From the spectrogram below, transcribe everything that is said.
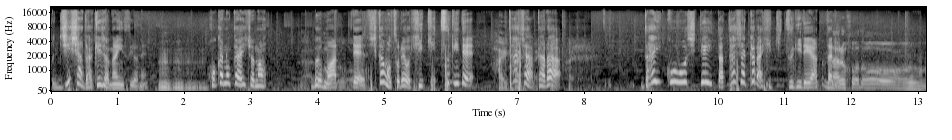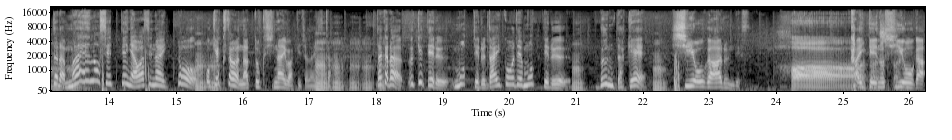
ー自社だけじゃないんですよねうんうんうんうん他の会社の分もあってしかもそれを引き継ぎではい他社から代行をしていた他社から引き継ぎでやったり。なるほど。ただ前の設定に合わせないとお客さんは納得しないわけじゃないですか、だから受けてる持ってる代行で持ってるうん。分だけうん。仕様があるんです。はあ会計の仕様が。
